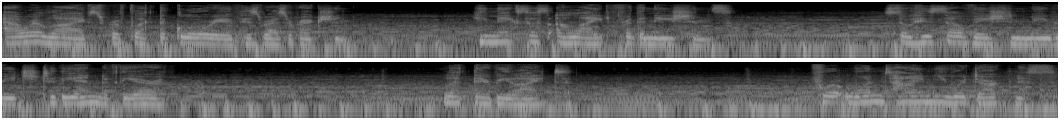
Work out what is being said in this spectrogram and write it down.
Our lives reflect the glory of his resurrection. He makes us a light for the nations, so his salvation may reach to the end of the earth. Let there be light. For at one time you were darkness,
